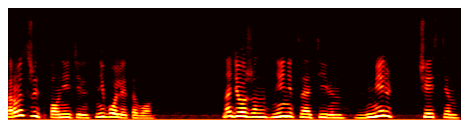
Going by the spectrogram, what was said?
Хороший исполнитель, не более того. Надежен, не инициативен, в меру честен.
